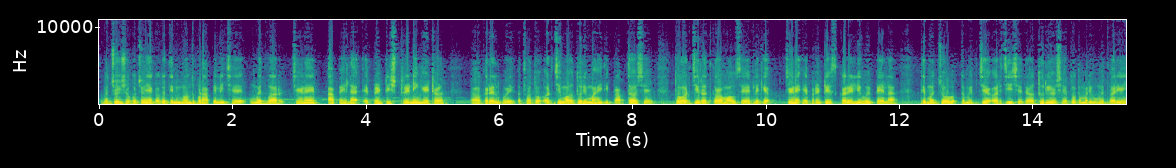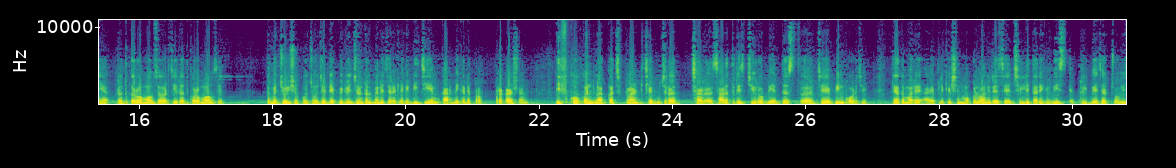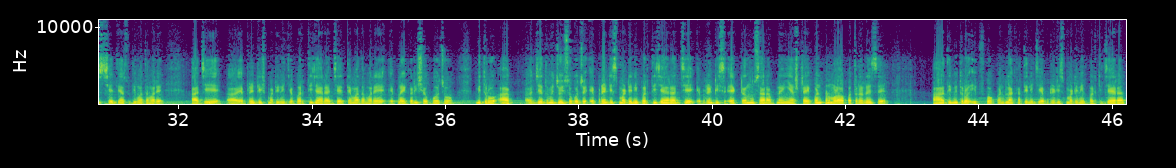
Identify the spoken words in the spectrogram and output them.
તમે જોઈ શકો છો અહીંયા એક અગત્યની નોંધ પણ આપેલી છે. ઉમેદવાર જેણે આ પહેલા એપ્રેન્ટિસ ટ્રેનિંગ હેઠળ કરેલ હોય અથવા તો અરજીમાં અધૂરી માહિતી પ્રાપ્ત હશે, તો અરજી રદ કરવામાં આવશે. એટલે કે જેણે એપ્રેન્ટિસ કરેલી હોય પહેલા, તેમજ જો તમે જે અરજી છે તે અધૂરી હશે, તો તમારી ઉમેદવારી અહીંયા રદ કરવામાં આવશે, અરજી રદ કરવામાં આવશે. તમે જોઈ શકો છો જે ડેપ્યુટી જનરલ મેનેજર એટલે કે ડીજીએમ, કાર્મિક અને પ્રકાશન ઇફકો કંડલા કચ્છ પ્લાન્ટ છે, ગુજરાત સાડત્રીસ જીરો બે દસ જે પિનકોડ છે, ત્યાં તમારે આ એપ્લિકેશન મોકલવાની રહેશે. છેલ્લી તારીખ વીસ એપ્રિલ બે હજાર ચોવીસ છે, ત્યાં સુધીમાં તમારે આ જે એપ્રેન્ટિસ માટેની જે ભરતી જાહેરાત છે, તેમાં તમારે એપ્લાય કરી શકો છો. મિત્રો, આ જે તમે જોઈ શકો છો એપ્રેન્ટિસ માટેની ભરતી જાહેરાત છે. એપ્રેન્ટિસ એક્ટ અનુસાર આપણે અહીંયા સ્ટાઇપન પણ મળવાપત્ર રહેશે. આ હતી મિત્રો, ઇફકો કંડલા ખાતેની જે એપ્રેન્ટિસ માટેની ભરતી જાહેરાત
